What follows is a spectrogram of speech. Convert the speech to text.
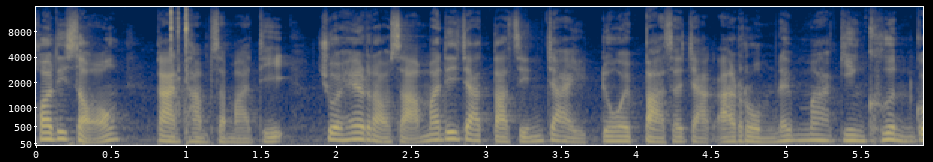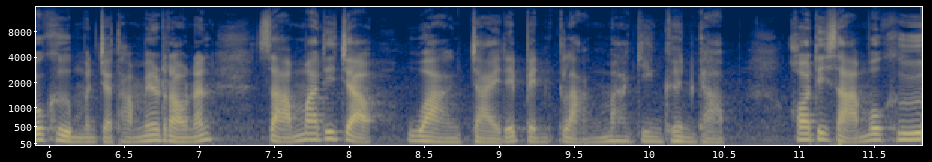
ข้อที่ 2 การทำสมาธิช่วยให้เราสามารถที่จะตัดสินใจ โดยปราศจากอารมณ์ได้มากยิ่งขึ้น ก็คือมันจะทำให้เรานั้นสามารถที่จะวางใจได้เป็นกลางมากยิ่งขึ้นครับ ข้อที่ 3 ก็คือ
